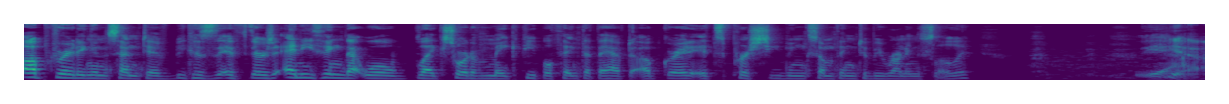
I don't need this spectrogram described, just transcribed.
upgrading incentive because if there's anything that will like sort of make people think that they have to upgrade, it's perceiving something to be running slowly. Yeah. Yeah.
